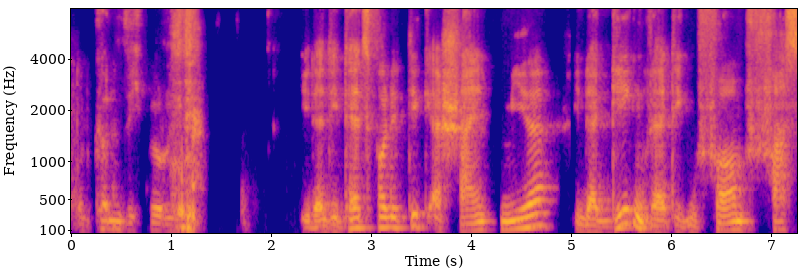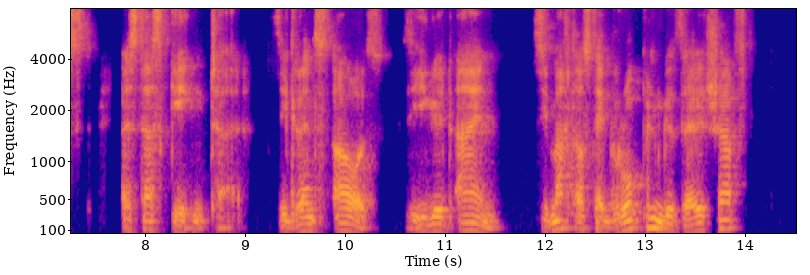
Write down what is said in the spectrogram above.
und können sich berühren. Identitätspolitik erscheint mir in der gegenwärtigen Form fast als das Gegenteil. Sie grenzt aus, siegelt ein. Sie macht aus der Gruppengesellschaft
